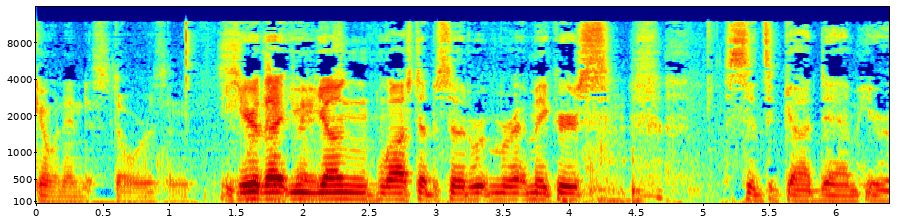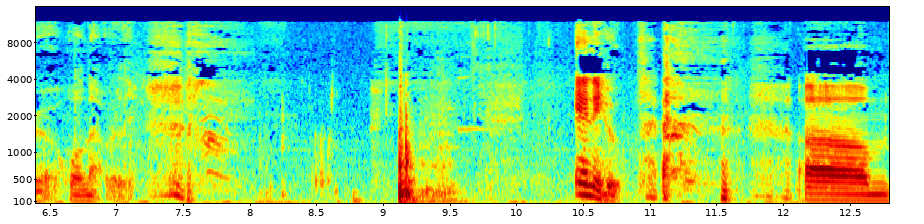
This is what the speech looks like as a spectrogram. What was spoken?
going into stores and. You hear that, switching you tapes. young lost episode r- makers? Sid's a goddamn hero. Well, not really. Anywho, um,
